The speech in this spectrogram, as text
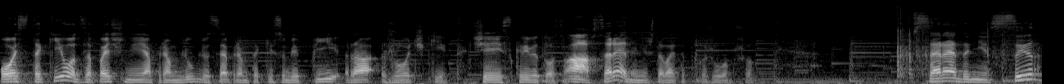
ось такі от запечені я прям люблю. Це прям такі собі піражочки. Ще й з кривітосом. А, всередині ж давайте покажу вам що. Всередині сир,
